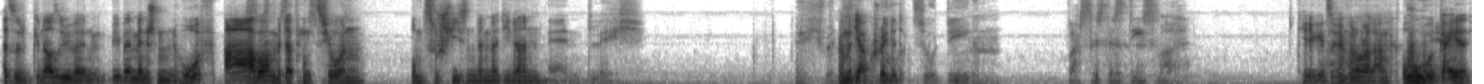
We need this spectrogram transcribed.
Also genauso wie beim, wie beim Menschen einen Hof, aber mit der Funktion umzuschießen, wenn wir die dann. Wenn man die upgradet. es? Okay, hier geht's auf jeden Fall noch lang. Oh, geil.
